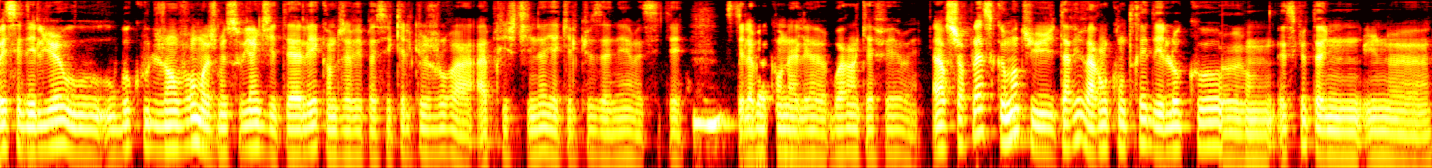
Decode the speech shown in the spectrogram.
Oui, c'est des lieux où, beaucoup de gens vont. Moi, je me souviens que j'étais allé quand j'avais passé quelques jours à, à, Pristina il y a quelques années. C'était mmh. c'était là-bas qu'on allait boire un café. Alors, sur place, comment tu arrives à rencontrer des locaux Est-ce que tu as une, une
